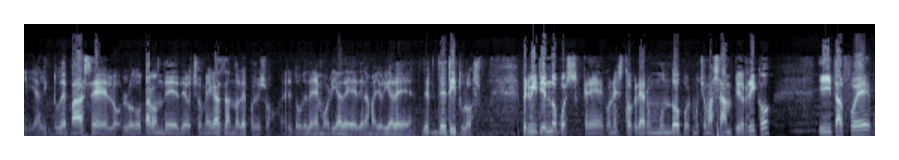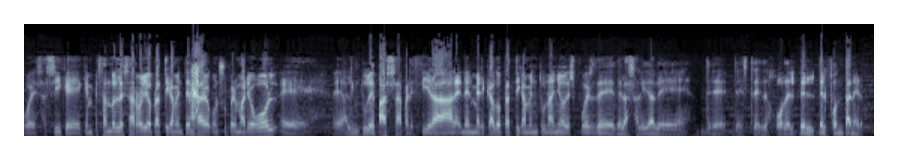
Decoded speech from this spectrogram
y a Link to the lo, dotaron de, de 8 megas dándole pues eso, el doble de memoria de, la mayoría de, títulos, permitiendo pues que con esto crear un mundo pues mucho más amplio y rico y tal fue pues así que, empezando el desarrollo prácticamente en paralelo con Super Mario World, eh, eh, a to the apareciera en el mercado prácticamente un año después de, la salida de, este del juego del fontanero.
